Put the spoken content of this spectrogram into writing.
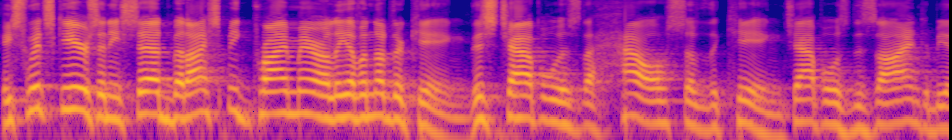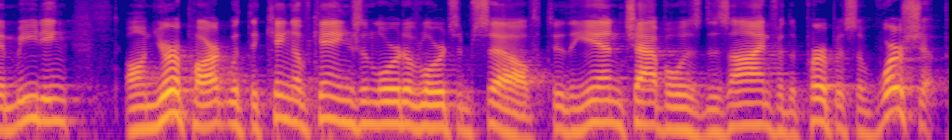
He switched gears and he said, But I speak primarily of another king. This chapel is the house of the king. Chapel is designed to be a meeting on your part with the King of Kings and Lord of Lords himself. To the end, chapel is designed for the purpose of worship.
